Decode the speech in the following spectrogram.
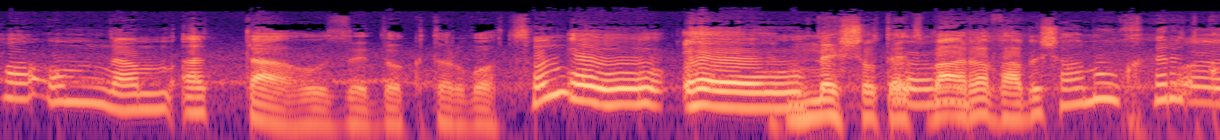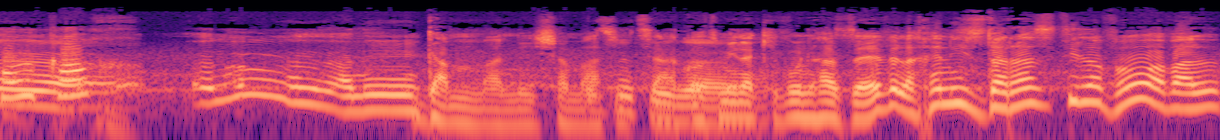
האומנם אתה הוא זה, דוקטור ווטסון? משוטט בערבה בשעה מאוחרת כל כך? לא, אני... גם אני שמעתי צעקות מן הכיוון הזה, ולכן הזדרזתי לבוא, אבל...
